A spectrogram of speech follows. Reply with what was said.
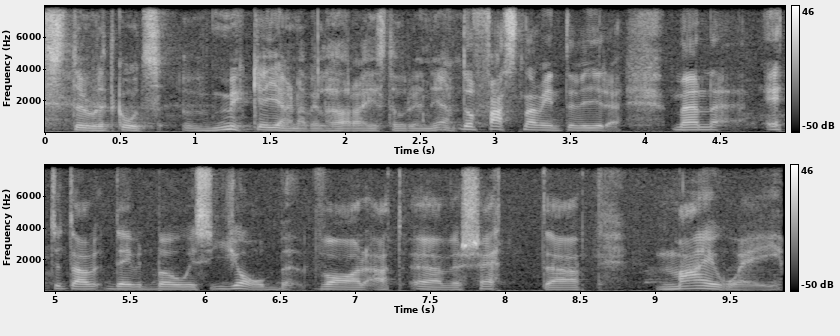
Stulet Gods mycket gärna vill höra historien igen. Då fastnar vi inte vid det. Men ett av David Bowies jobb var att översätta My Way,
